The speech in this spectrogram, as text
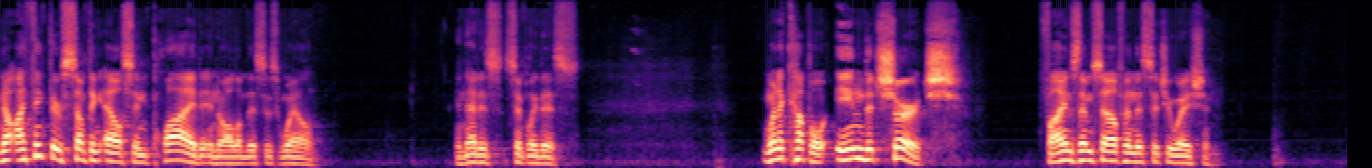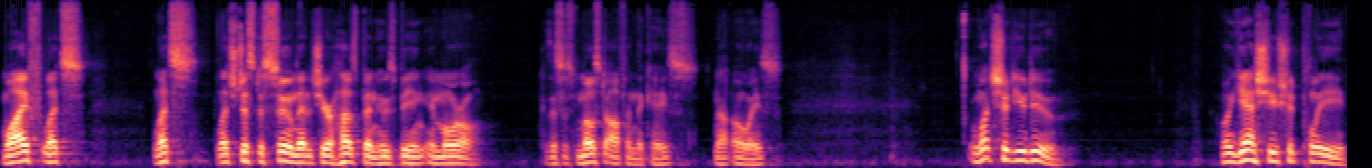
Now, I think there's something else implied in all of this as well, and that is simply this. When a couple in the church finds themselves in this situation. Wife, let's, let's, let's just assume that it's your husband who's being immoral, because this is most often the case, not always. What should you do? Well, yes, you should plead.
